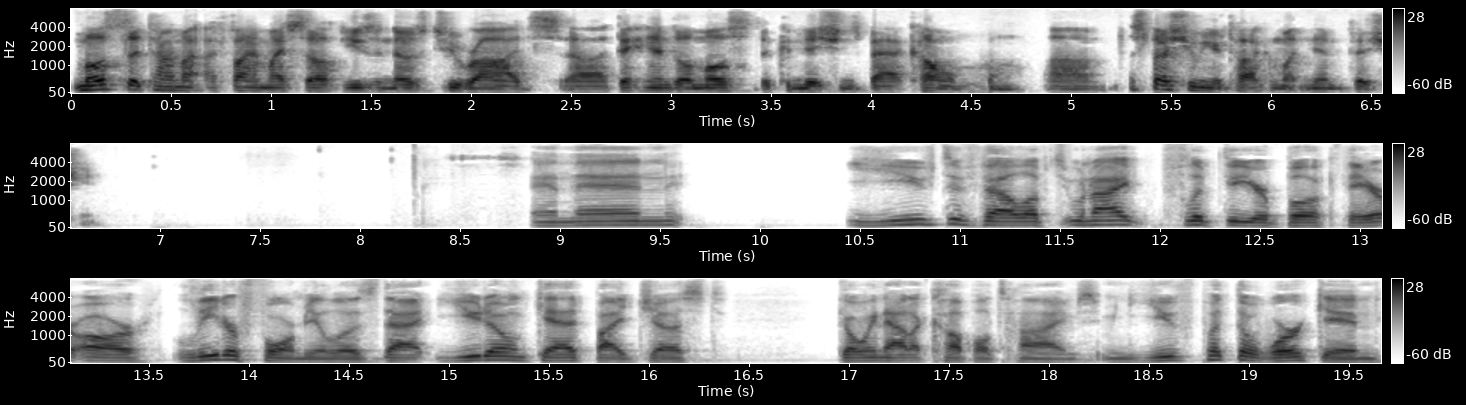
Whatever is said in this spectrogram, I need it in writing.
most of the time, I find myself using those two rods uh, to handle most of the conditions back home, um, especially when you're talking about nymph fishing. And then you've developed, when I flip through your book, there are leader formulas that you don't get by just going out a couple times. I mean, you've put the work in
